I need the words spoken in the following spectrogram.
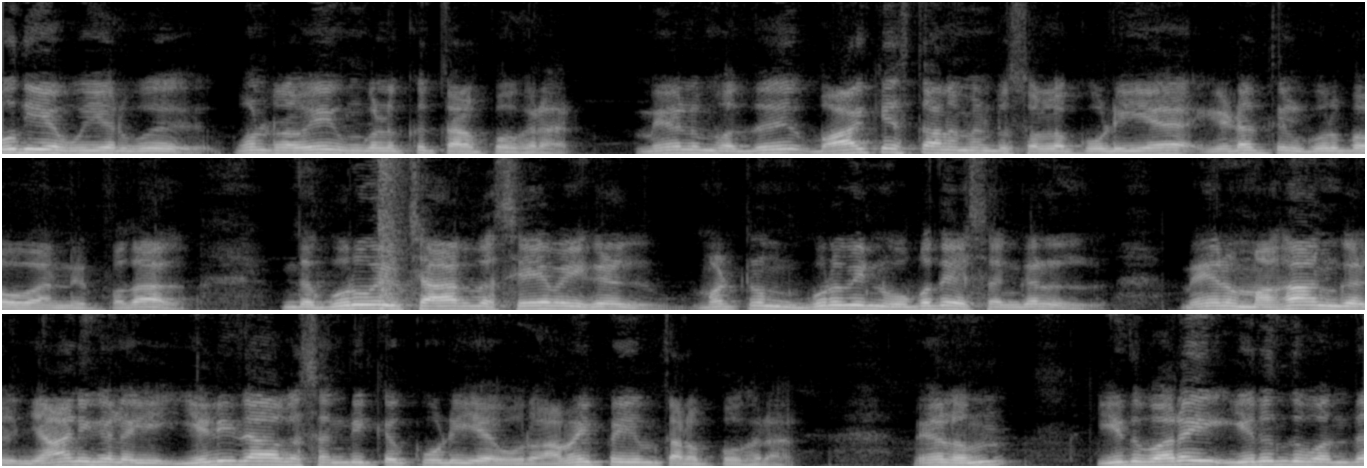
ஊதிய உயர்வு போன்றவை உங்களுக்கு தரப்போகிறார். மேலும் வந்து பாக்கியஸ்தானம் என்று சொல்லக்கூடிய இடத்தில் குரு பகவான் இருப்பதால் இந்த குருவை சார்ந்த சேவைகள் மற்றும் குருவின் உபதேசங்கள் மேலும் மகான்கள் ஞானிகளை எளிதாக சந்திக்கக்கூடிய ஒரு அமைப்பையும் தரப்போகிறார். மேலும் இதுவரை இருந்து வந்த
